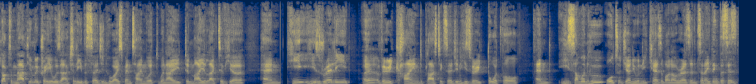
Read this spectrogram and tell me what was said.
Dr. Matthew McRae was actually the surgeon who I spent time with when I did my elective here. And he, he's really a, a very kind plastic surgeon. He's very thoughtful and he's someone who also genuinely cares about our residents. And I think this is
